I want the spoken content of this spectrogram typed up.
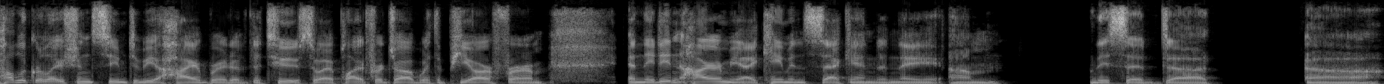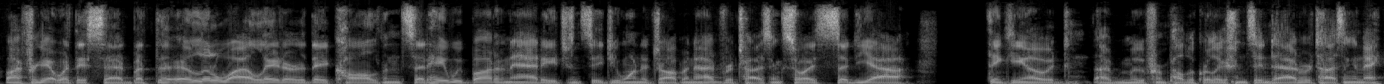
public relations seemed to be a hybrid of the two, so I applied for a job with a PR firm, and they didn't hire me. I came in second, and they um, they said uh, uh, I forget what they said, but the, a little while later they called and said, "Hey, we bought an ad agency. Do you want a job in advertising?" So I said, "Yeah." Thinking I would I would move from public relations into advertising, and I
